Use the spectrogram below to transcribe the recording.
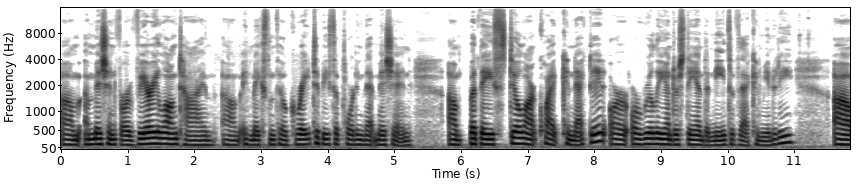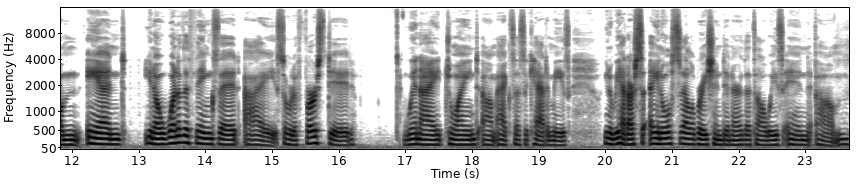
um, a mission for a very long time. Um, it makes them feel great to be supporting that mission, um, but they still aren't quite connected or, or really understand the needs of that community. Um, and, you know, one of the things that I sort of first did when I joined Access Academies you know, we had our annual celebration dinner that's always in um,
